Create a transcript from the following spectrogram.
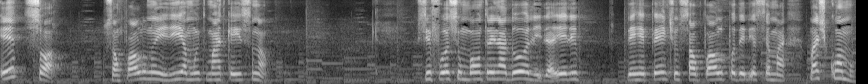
E só. O São Paulo não iria muito mais do que isso, não. Se fosse um bom treinador, Lília, ele de repente o São Paulo poderia ser mais. Mas como?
